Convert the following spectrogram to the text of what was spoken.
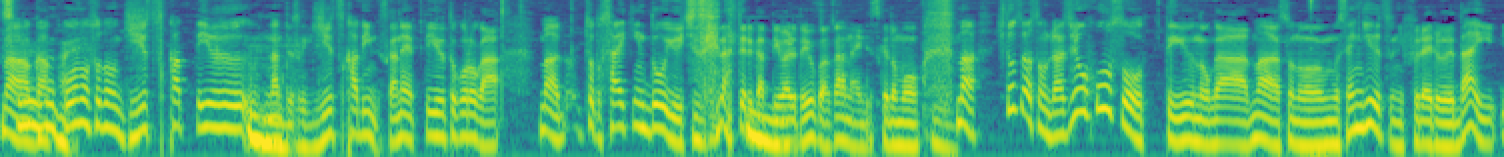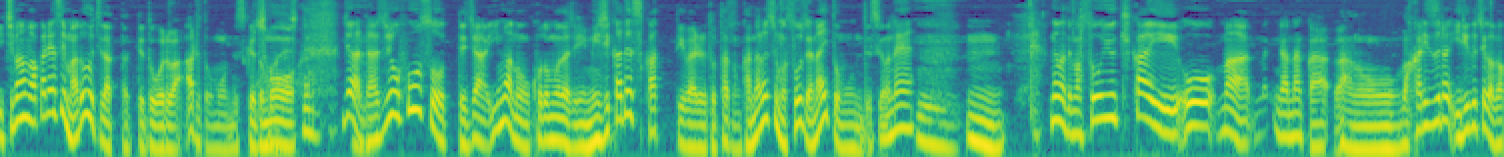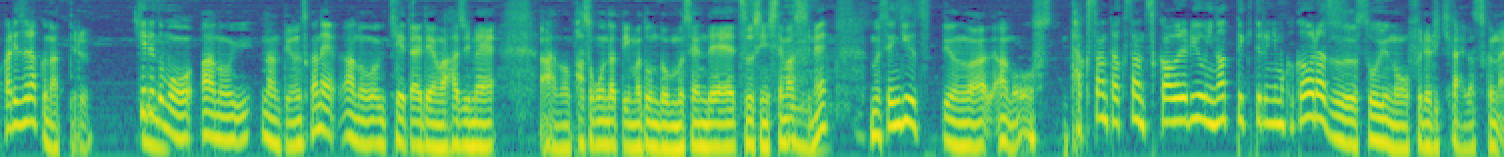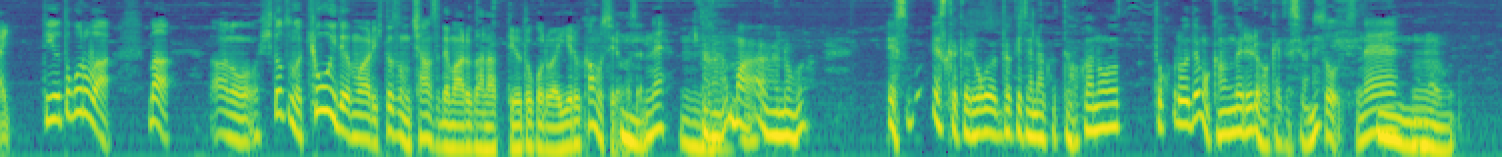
まあ、学校のその技術科っていう、うん、なんていうんですか、技術科でいいんですかねっていうところが、まあ、ちょっと最近どういう位置づけになってるかって言われるとよくわからないんですけども、うん、まあ、一つはそのラジオ放送っていうのが、まあ、その無線技術に触れる第一番わかりやすい窓口だったっていうところはあると思うんですけども、ね、じゃあ、ラジオ放送ってじゃあ今の子供たちに身近ですかって言われると多分必ずしもそうじゃないと思うんですよね。うん。うん、なので、まあ、そういう機会を、まあ、がなんか、あの、わかりづらい、入り口がわかりづらくなってる。けれども、うん、あの、なんていうんですかね、あの、携帯電話はじめ、あの、パソコンだって今どんどん無線で通信してますしね、うん、無線技術っていうのは、あの、たくさんたくさん使われるようになってきてるにもかかわらず、そういうのを触れる機会が少ないっていうところは、まあ、あの、一つの脅威でもあり、一つのチャンスでもあるかなっていうところは言えるかもしれませんね。うん、だから、まあ、あの、S、S かける O だけじゃなくて、他のところでも考えれるわけですよね。そうですね。うん。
